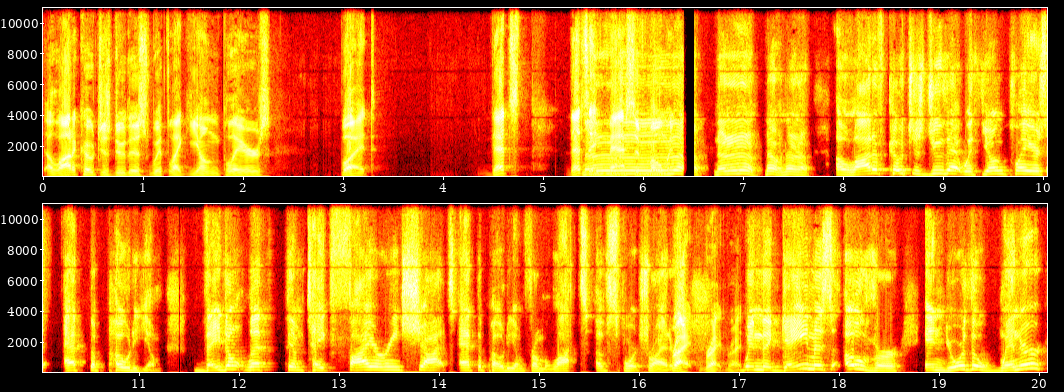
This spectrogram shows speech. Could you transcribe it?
a lot of coaches do this with like young players, but that's that's a massive moment. No, no, no, no, no, no, no. A lot of coaches do that with young players at the podium. They don't let them take firing shots at the podium from lots of sports writers. Right, right, right. When the game is over and you're the winner,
